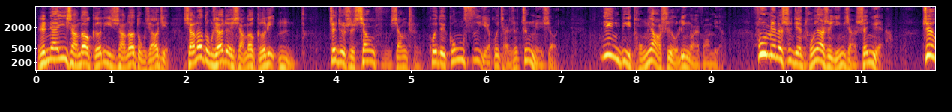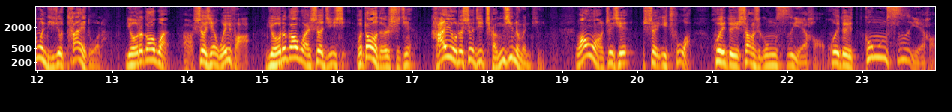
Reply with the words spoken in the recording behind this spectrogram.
人家一想到格力就想到董小姐，想到董小姐想到格力，嗯，这就是相辅相成，会对公司也会产生正面效应。硬币同样是有另外一方面。负面的事件同样是影响深远啊，这个问题就太多了。有的高管啊涉嫌违法，有的高管涉及不道德事件，还有的涉及诚信的问题。往往这些事一出啊，会对上市公司也好，会对公司也好，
